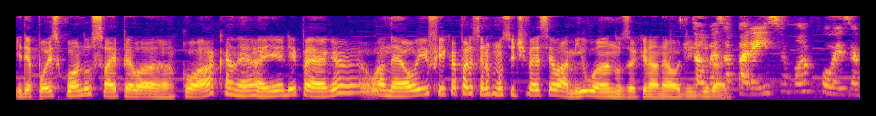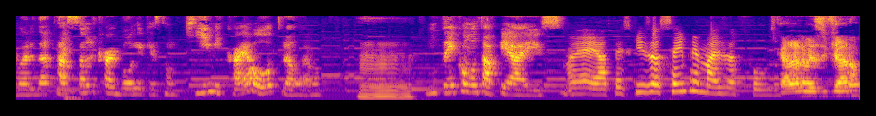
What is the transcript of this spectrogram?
e depois quando sai pela cloaca, né, aí ele pega o anel e fica parecendo como se tivesse, sei lá, mil anos aquele anel de, Então, de mas idade. aparência é uma coisa, agora datação de carbono e questão química é outra, Léo. Hum. Não tem como tapear isso. É, a pesquisa sempre é mais a fundo. Caralho, mas enfiaram,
